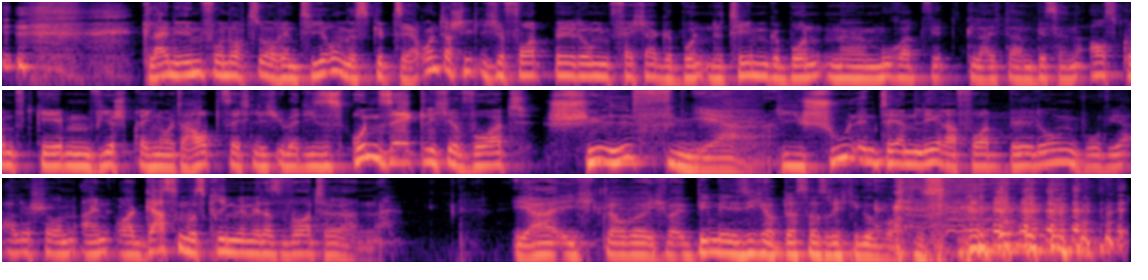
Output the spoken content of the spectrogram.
Kleine Info noch zur Orientierung. Es gibt sehr unterschiedliche Fortbildungen, fächergebundene, themengebundene. Murat wird gleich da ein bisschen Auskunft geben. Wir sprechen heute hauptsächlich über dieses unsägliche Wort Schilf. Ja. Die schulinternen Lehrerfortbildungen, wo wir alle schon einen Orgasmus kriegen, wenn wir das Wort hören. Ja, ich glaube, ich bin mir nicht sicher, ob das das richtige Wort ist.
